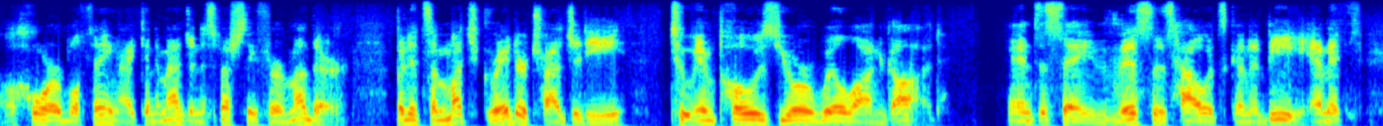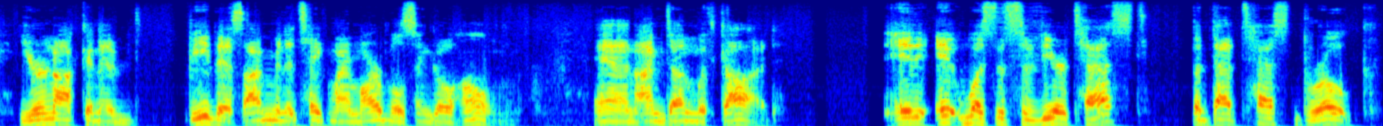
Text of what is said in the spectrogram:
a horrible thing i can imagine especially for a mother but it's a much greater tragedy to impose your will on God and to say, this is how it's going to be. And if you're not going to be this, I'm going to take my marbles and go home. And I'm done with God. It, it was a severe test, but that test broke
